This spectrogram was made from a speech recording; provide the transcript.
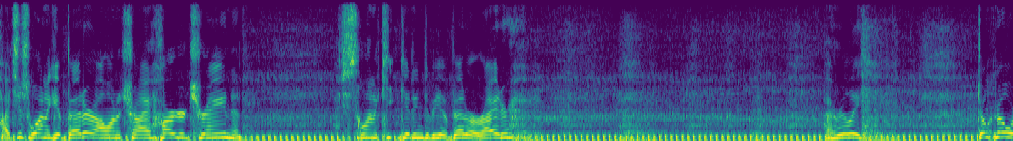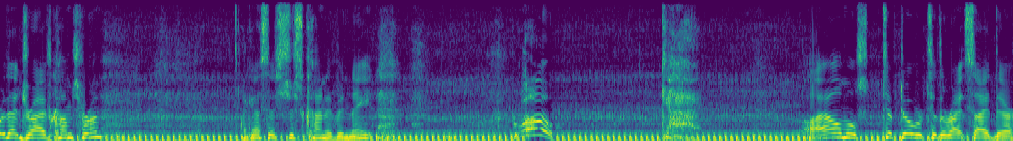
I just want to get better. I want to try harder terrain and I just want to keep getting to be a better rider. I really don't know where that drive comes from. I guess it's just kind of innate. Whoa! God! I almost tipped over to the right side there.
